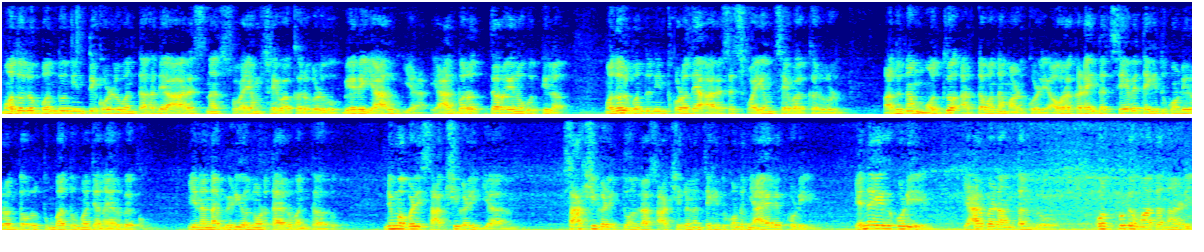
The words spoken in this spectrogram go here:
ಮೊದಲು ಬಂದು ನಿಂತುಕೊಳ್ಳುವಂತಹದೇ ಆರ್ನ ಸ್ವಯಂ ಸೇವಕರುಗಳು. ಬೇರೆ ಯಾರು ಯಾರು ಬರುತ್ತಾರೋ ಏನೋ ಗೊತ್ತಿಲ್ಲ. ಮೊದಲು ಬಂದು ನಿಂತ್ಕೊಳ್ಳೋದೇ ಆರ್ ಎಸ್ ಎಸ್ ಸ್ವಯಂ ಸೇವಕರುಗಳು. ಅದನ್ನ ಮೊದಲು ಅರ್ಥವನ್ನ ಮಾಡ್ಕೊಳ್ಳಿ. ಅವರ ಕಡೆಯಿಂದ ಸೇವೆ ತೆಗೆದುಕೊಂಡಿರುವಂತವರು ತುಂಬಾ ತುಂಬಾ ಜನ ಇರಬೇಕು. ಈ ನನ್ನ ವಿಡಿಯೋ ನೋಡ್ತಾ ಇರುವಂತಹದ್ದು ನಿಮ್ಮ ಬಳಿ ಸಾಕ್ಷಿಗಳಿದ್ಯಾ? ಸಾಕ್ಷಿಗಳಿತ್ತು ಅಂದ್ರೆ ಆ ಸಾಕ್ಷಿಗಳನ್ನ ತೆಗೆದುಕೊಂಡು ನ್ಯಾಯಾಲಯಕ್ಕೆ ಕೊಡಿ. ಎನ್ನ ಹೇಗೆ ಕೊಡಿ? ಯಾರು ಬೇಡ ಅಂತಂದ್ರು. ಕೊಟ್ಬಿಟ್ಟು ಮಾತನಾಡಿ.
